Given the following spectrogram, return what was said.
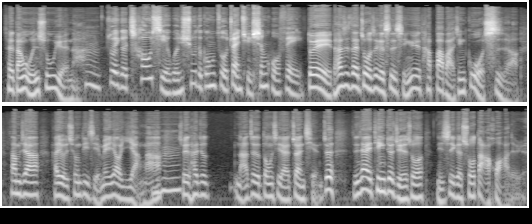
在当文书员呐、啊，嗯，做一个抄写文书的工作，赚取生活费。对，他是在做这个事情，因为他爸爸已经过世啊，他们家还有兄弟姐妹要养啊，嗯、所以他就拿这个东西来赚钱。就人家一听就觉得说你是一个说大话的人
